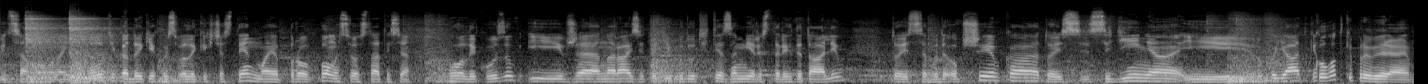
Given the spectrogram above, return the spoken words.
від самого маленького болтика до якихось великих частин. Має про- повністю остатися голий кузов, і вже наразі тоді будуть йти заміри старих деталів. Тобто це буде обшивка, тобто сидіння і рукоятки. Колодки перевіряємо,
